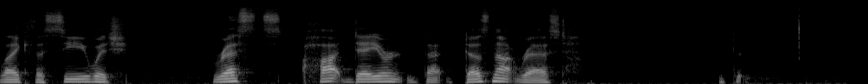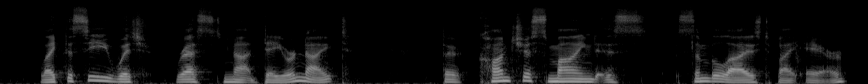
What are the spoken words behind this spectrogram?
like the sea which rests hot day or that does not rest, like the sea which rests not day or night. The conscious mind is symbolized by air.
